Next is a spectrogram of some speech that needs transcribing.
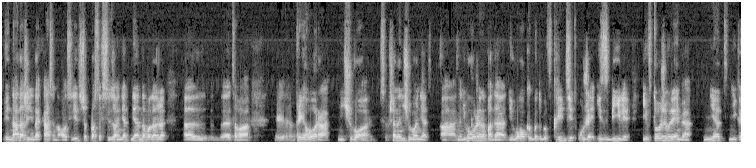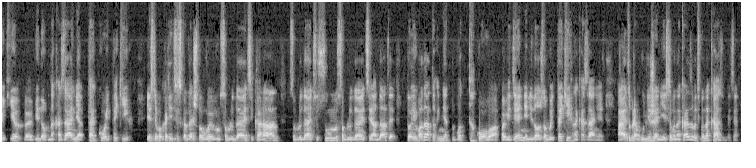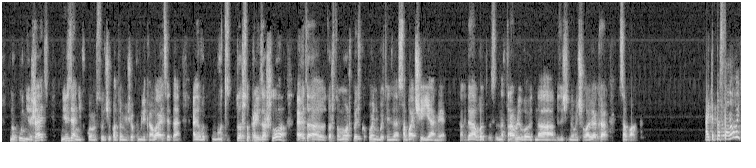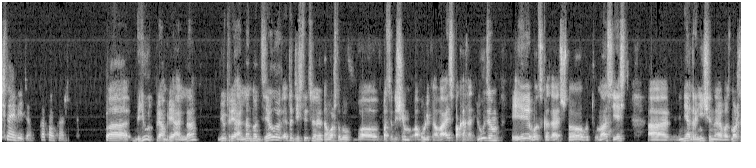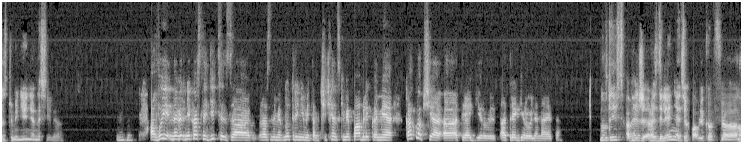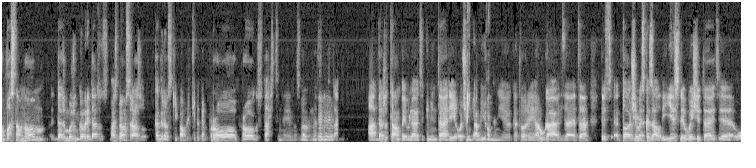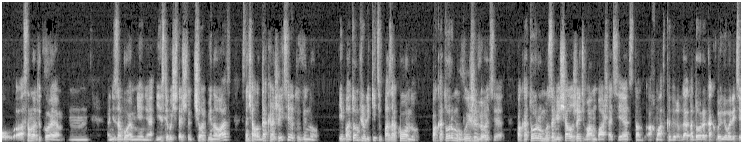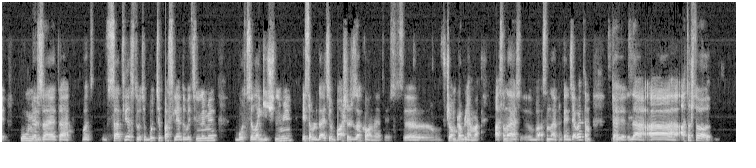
вина даже не доказана. Он сидит еще просто в СИЗО. Нет ни одного даже э, этого э, приговора, ничего, совершенно ничего нет. А на него уже нападают. Его как будто бы в кредит уже избили. И в то же время нет никаких э, видов наказания такой, таких. Если вы хотите сказать, что вы соблюдаете Коран, соблюдаете Суну, соблюдаете Адаты, то и в Адатах нет вот такого поведения, не должно быть таких наказаний. А это прям унижение. Если вы наказываете, вы наказываете. Но унижать нельзя ни в коем случае потом еще публиковать это. это вот, вот то, что произошло, это то, что может быть в какой-нибудь, не знаю, собачьей яме, когда вот натравливают на беззащитного человека собак. А это постановочное видео, как вам кажется? Э, бьют прям реально, бьют реально, но делают это действительно для того, чтобы в, в последующем опубликовать, показать людям и вот сказать, что вот у нас есть э, неограниченная возможность применения насилия. А вы наверняка следите за разными внутренними там чеченскими пабликами. Как вообще э, отреагируют, отреагировали на это? Ну, вот есть, опять же, разделение этих пабликов. Э, ну, в основном, даже можем говорить, да, тут возьмем сразу кадыровские паблики, которые про, про государственные, назовем, назовем mm-hmm. так. А даже там появляются комментарии очень объемные, которые ругают за это. То есть то, о чем я сказал, если вы считаете, основное такое низовое мнение, если вы считаете, что человек виноват, сначала докажите эту вину, и потом привлеките по закону, по которому вы живете, по которому завещал жить вам ваш отец, там, Ахмад Кадыров, да, который, как вы говорите, умер за это. Вот соответствуйте, будьте последовательными, будьте логичными и соблюдайте ваши же законы. То есть э, в чем проблема? Основная, основная претензия в этом, да, да а, а то, что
